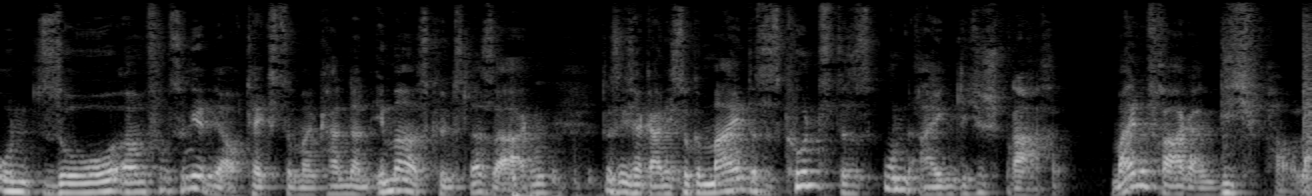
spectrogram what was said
Und so ähm, funktionieren ja auch Texte. Man kann dann immer als Künstler sagen, das ist ja gar nicht so gemeint, das ist Kunst, das ist uneigentliche Sprache. Meine Frage an dich, Paula.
